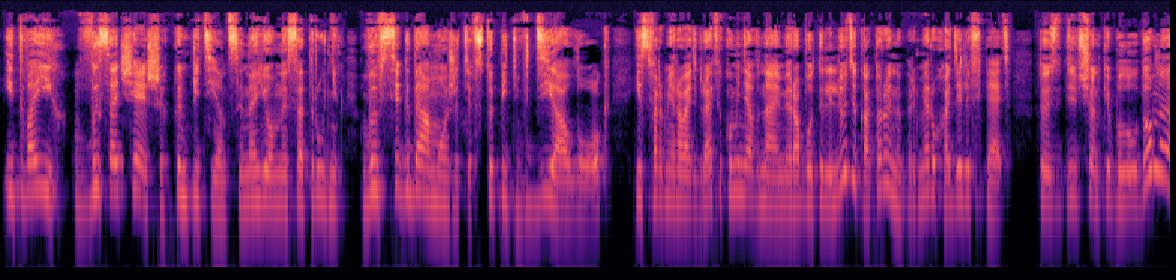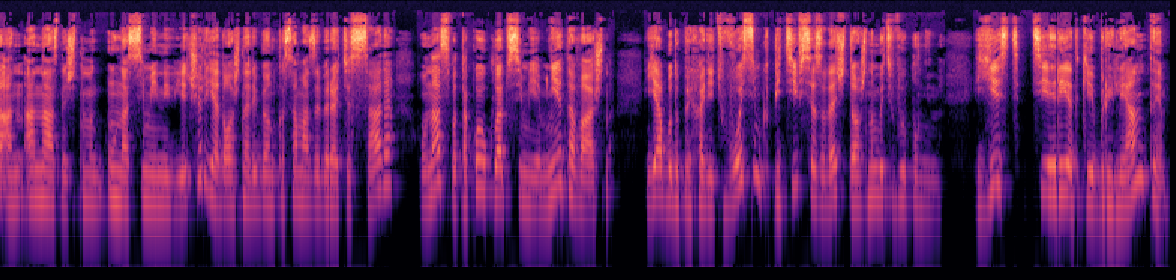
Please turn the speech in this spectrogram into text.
и твоих высочайших компетенций, наемный сотрудник, вы всегда можете вступить в диалог и сформировать график. У меня в найме работали люди, которые, например, уходили в 5. То есть девчонке было удобно, она, значит, у нас семейный вечер, я должна ребенка сама забирать из сада, у нас вот такой уклад в семье, мне это важно. Я буду приходить в 8, к 5 все задачи должны быть выполнены. Есть те редкие бриллианты,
